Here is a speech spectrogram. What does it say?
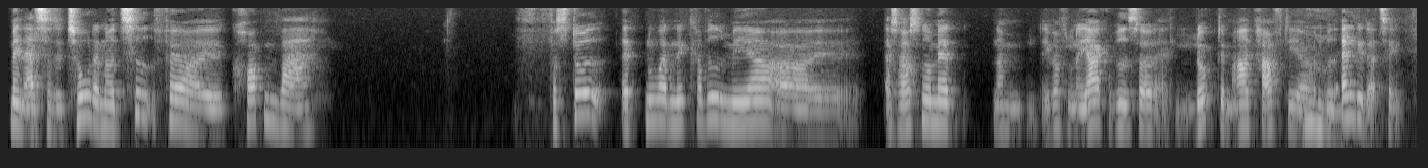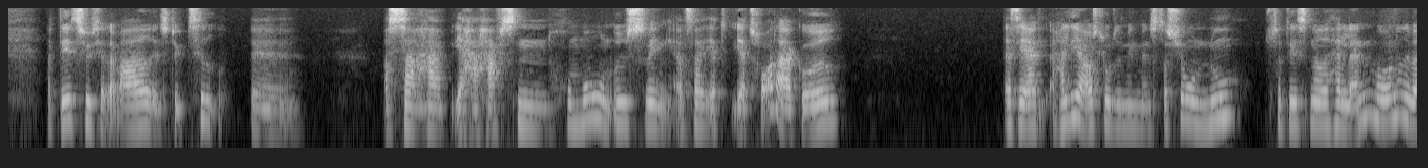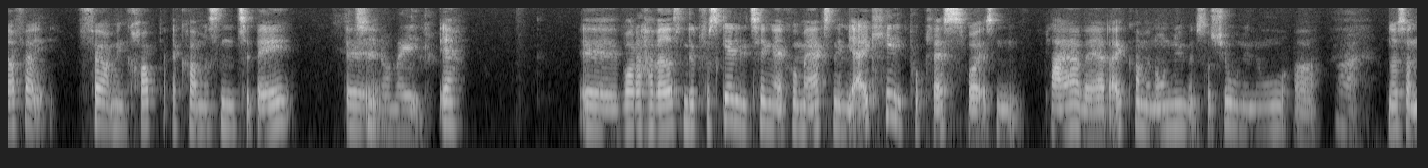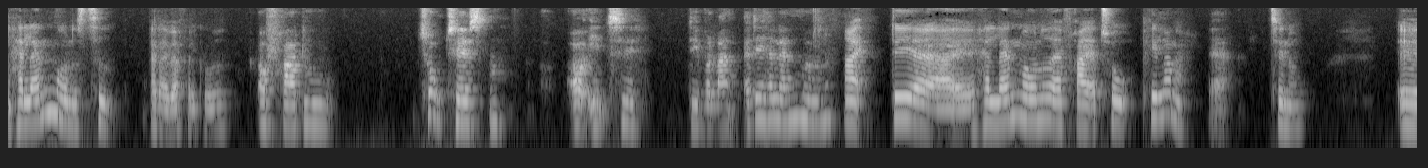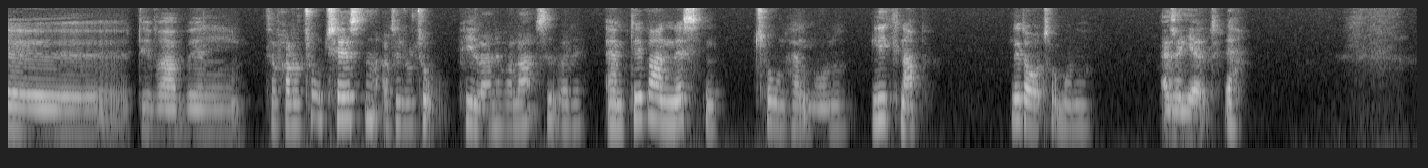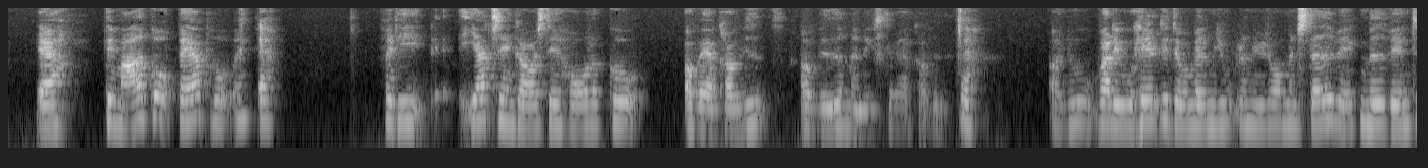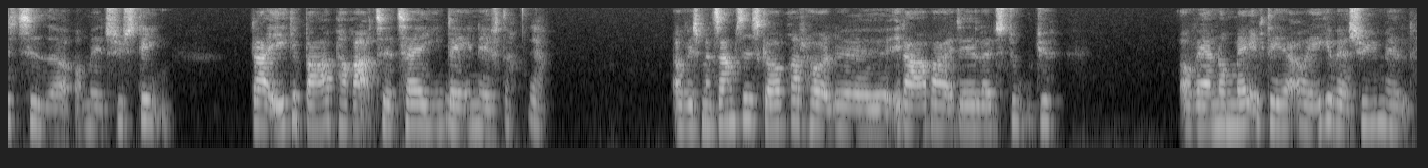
Men altså, det tog da noget tid, før øh, kroppen var forstod, at nu var den ikke gravid mere, og øh, altså også noget med, at når, i hvert fald når jeg er gravid, så er lugte meget kraftigt, og mm. ved, alle de der ting. Og det synes jeg, der varede et stykke tid. Øh, og så har jeg har haft sådan en hormonudsving. Altså, jeg, jeg tror, der er gået... Altså, jeg har lige afsluttet min menstruation nu, så det er sådan noget halvanden måned i hvert fald, før min krop er kommet sådan tilbage. Øh, til normal. Ja. Øh, hvor der har været sådan lidt forskellige ting, jeg kunne mærke, sådan, at jeg er ikke helt på plads, hvor jeg sådan plejer at være. Der er ikke kommet nogen ny menstruation endnu, og Nej. noget sådan halvanden måneds tid er der i hvert fald gået. Og fra du tog testen og indtil det, hvor langt? Er det halvanden måned? Nej, det er øh, halvanden måned er fra jeg tog pillerne Ja. til nu. Øh, det var vel... Så fra du tog testen og til du tog pillerne, hvor lang tid var det? Jamen, det var næsten to og en halv måned. Lige knap. Lidt over to måneder. Altså i alt? Ja. Ja, det er meget at gå bære på, ikke? Ja. Fordi jeg tænker også, det er hårdt at gå og være gravid og vide, at man ikke skal være gravid. Ja. Og nu var det uheldigt, det var mellem jul og nytår, men stadigvæk med ventetider og med et system, der er ikke bare parat til at tage en dagen efter. Ja. Og hvis man samtidig skal opretholde øh, et arbejde eller et studie, og være normal der, og ikke være sygemeldt,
